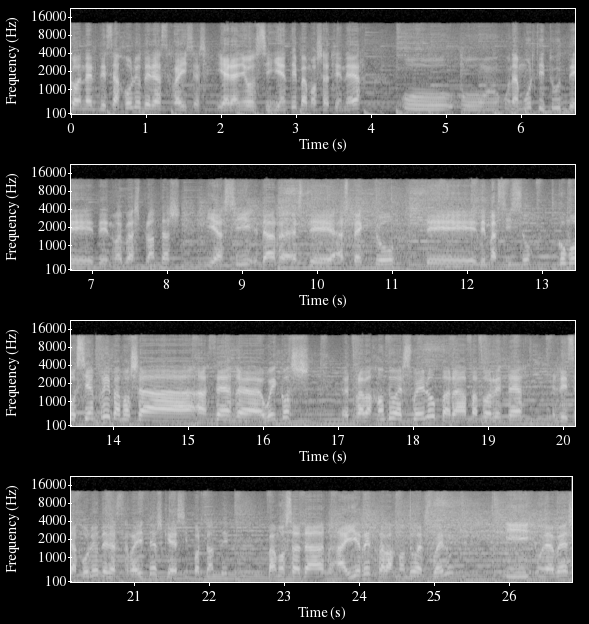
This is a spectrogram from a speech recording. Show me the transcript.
con el desarrollo de las raíces. Y al año siguiente vamos a tener una multitud de, nuevas plantas y así dar este aspecto de macizo como siempre vamos a hacer eh, huecos eh, trabajando el suelo para favorecer el desarrollo de las raíces que es importante. Vamos a dar aire trabajando el suelo y una vez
